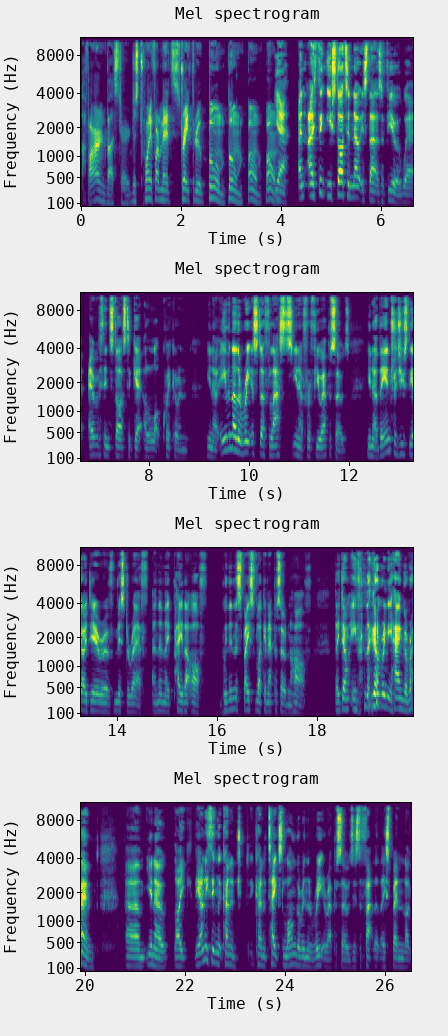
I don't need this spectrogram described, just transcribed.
a barn buster. Just 24 minutes straight through. Boom, boom, boom, boom. Yeah, And I think you start to notice that as a viewer, where everything starts to get a lot quicker. And you know, even though the Rita stuff lasts, you know, for a few episodes, you know, they introduce the idea of Mister F, and then they pay that off within the space of like an episode and a half. They don't even they don't really hang around. Um, you know, like the only thing that kind of kind of takes longer in the Rita episodes is the fact that they spend like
